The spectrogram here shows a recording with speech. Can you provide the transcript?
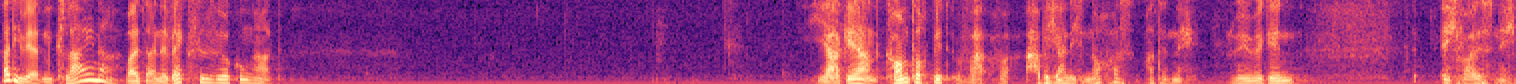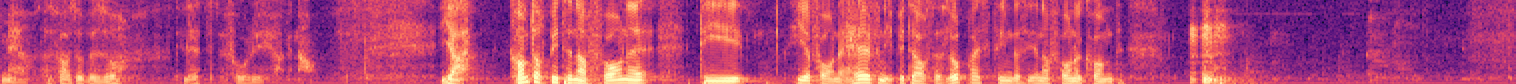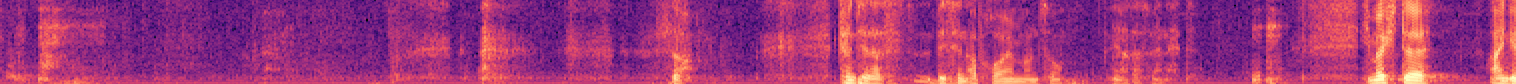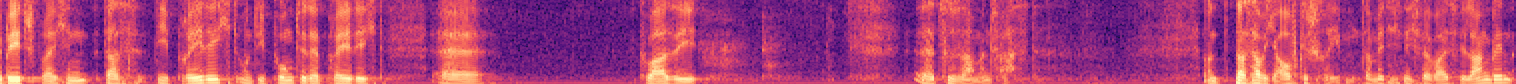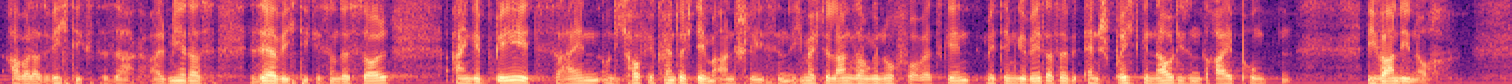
Ja, die werden kleiner, weil es eine Wechselwirkung hat. Ja, gern. Kommt doch bitte. Habe ich eigentlich noch was? Warte, nee. Wir gehen. Ich weiß nicht mehr. Das war sowieso die letzte Folie. Ja, genau. Ja, kommt doch bitte nach vorne, die hier vorne helfen. Ich bitte auch das Lobpreisteam, dass ihr nach vorne kommt. Könnt ihr das ein bisschen abräumen und so? Ja, das wäre nett. Ich möchte ein Gebet sprechen, das die Predigt und die Punkte der Predigt äh, quasi äh, zusammenfasst. Und das habe ich aufgeschrieben, damit ich nicht wer weiß wie lang bin, aber das Wichtigste sage, weil mir das sehr wichtig ist. Und es soll ein Gebet sein und ich hoffe, ihr könnt euch dem anschließen. Ich möchte langsam genug vorwärts gehen mit dem Gebet, das entspricht genau diesen drei Punkten. Wie waren die noch?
